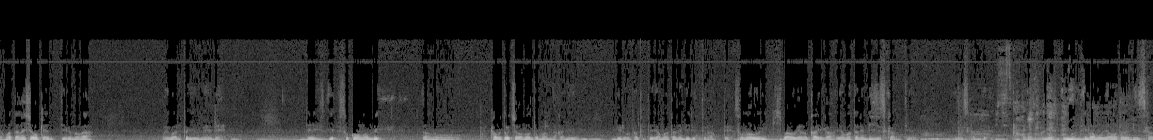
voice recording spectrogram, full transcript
山種証券っていうのが割と有名で。でそこのビあの兜町のど真ん中にビルを建てて山種ビルっていうのがあってその一番上の階が山種美術館っていう美術館で、ね、今今も山種美術館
